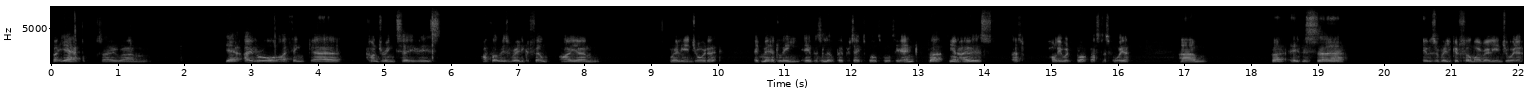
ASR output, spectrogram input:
but yeah. So um, yeah. Overall, I think uh, Conjuring Two is. I thought it was a really good film. I um, really enjoyed it. Admittedly, it was a little bit predictable towards the end, but you know, it's that's Hollywood blockbusters for you. Um, but it was uh, it was a really good film. I really enjoyed it.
